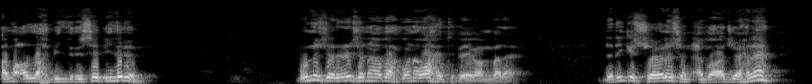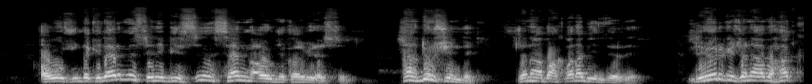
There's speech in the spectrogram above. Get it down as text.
Ama Allah bildirirse bilirim. Bunun üzerine Cenab-ı Hak ona vahyetti peygambere. Dedi ki söylesin Ebu Cehre avucundakiler mi seni bilsin sen mi avucundakileri bilesin? Ha dur şimdi. Cenab-ı Hak bana bildirdi. Diyor ki Cenab-ı Hak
